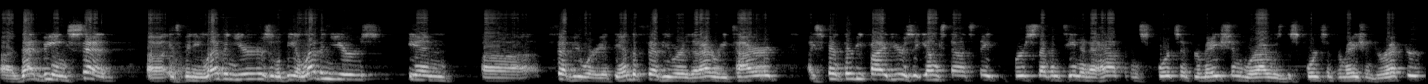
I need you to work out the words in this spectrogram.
Uh, that being said, Uh, it's been 11 years. It'll be 11 years in uh, February, at the end of February, that I retired. I spent 35 years at Youngstown State, first 17 and a half in sports information, where I was the sports information director.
